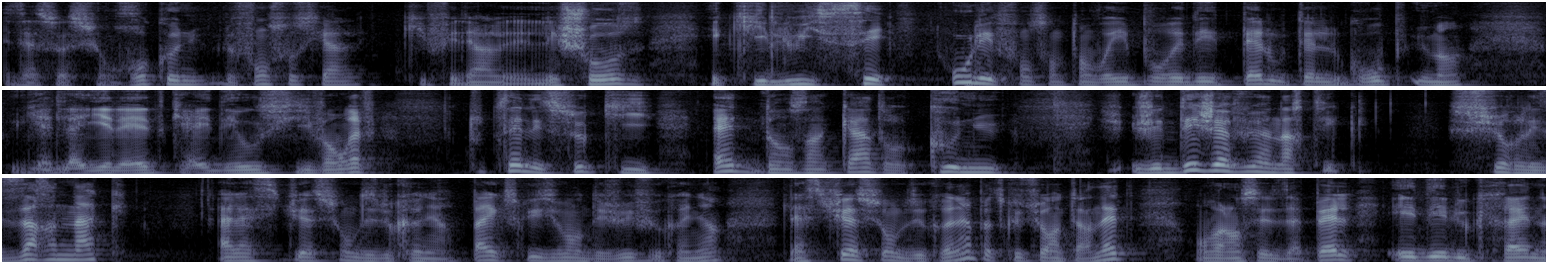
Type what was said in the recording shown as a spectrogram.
des associations reconnues, le Fonds social qui fait les choses et qui lui sait où les fonds sont envoyés pour aider tel ou tel groupe humain. Il y a de la YELED qui a aidé aussi. Enfin bref, toutes celles et ceux qui aident dans un cadre connu. J'ai déjà vu un article sur les arnaques à la situation des Ukrainiens, pas exclusivement des Juifs ukrainiens, la situation des Ukrainiens, parce que sur Internet, on va lancer des appels, aider l'Ukraine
